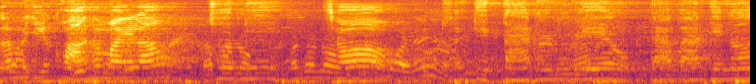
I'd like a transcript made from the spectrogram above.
แล้วมายืนขวางทำไมแล้ว ชอบนี่ชอบสังเกตตาก็รู้แล้ว ตาหวานแท้เนาะ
